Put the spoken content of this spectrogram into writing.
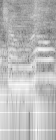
长老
